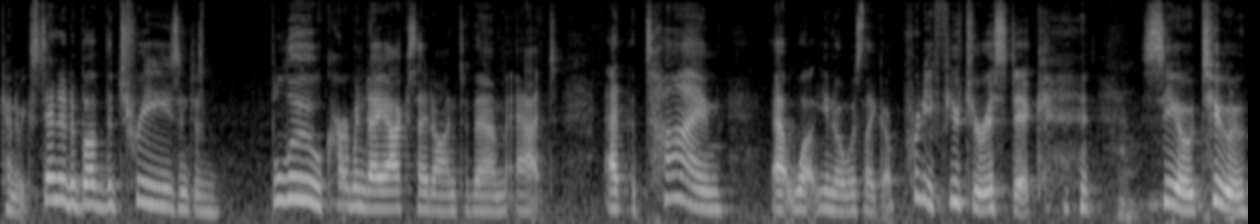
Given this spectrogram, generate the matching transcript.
kind of extended above the trees and just blew carbon dioxide onto them at, at the time at what you know was like a pretty futuristic CO2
